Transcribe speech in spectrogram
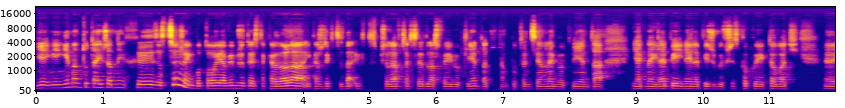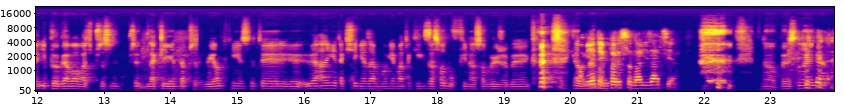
nie, nie, mam tutaj żadnych e, zastrzeżeń, bo to ja wiem, że to jest taka rola i każdy chce, da- sprzedawca chce dla swojego klienta, czy tam potencjalnego klienta jak najlepiej i najlepiej, żeby wszystko projektować i programować przez, dla klienta przez wyjątki. Niestety realnie tak się nie da, bo nie ma takich zasobów finansowych, żeby Pamiętaj, personalizacja. no, personalizacja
